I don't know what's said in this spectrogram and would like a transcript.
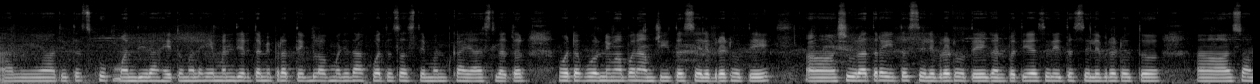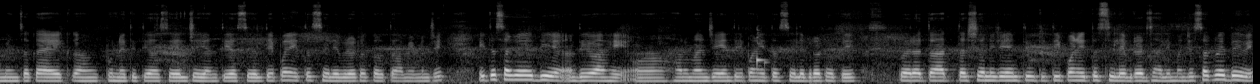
आणि तिथंच खूप मंदिर आहे. तुम्हाला हे मंदिर तर मी प्रत्येक ब्लॉगमध्ये दाखवतच असते. मन काय असलं तर वटपौर्णिमा पण आमची इथंच सेलिब्रेट होते. शिवरात्र इथंच सेलिब्रेट होते. गणपती असेल इथंच सेलिब्रेट होतं. स्वामींचं काय एक पुण्यतिथी असेल जयंती असेल ते पण इथंच सेलिब्रेट करतो आम्ही. म्हणजे इथं सगळे दे देव आहे. हनुमान जयंती पण इथंच सेलिब्रेट होते. परत आत्ता शनी जयंती होती ती पण इथंच सेलिब्रेट झाली. म्हणजे सगळे देव आहे.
